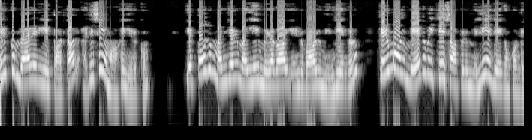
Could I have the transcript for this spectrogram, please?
இருக்கும் வேலரியை பார்த்தால் அதிசயமாக இருக்கும். எப்போதும் மஞ்சள் மல்லி மிளகாய் என்று வாழும் இந்தியர்களும் பெரும்பாலும் வேக வைத்தே சாப்பிடும் மெல்லிய தேகம் கொண்ட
